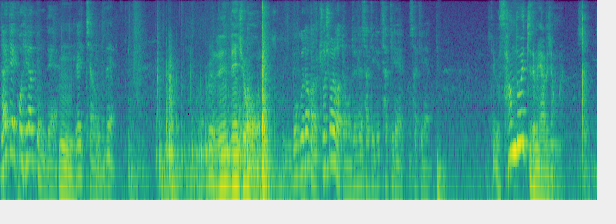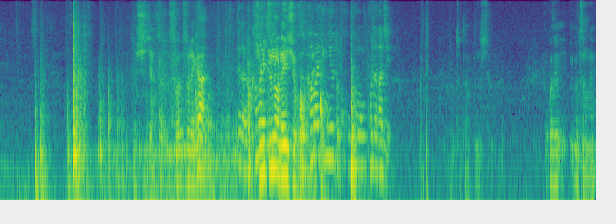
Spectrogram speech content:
大体こう開くんで、うん。開いちゃうんで。これ練練習方法ね。僕だから調子悪かったらもう全然先で先で先で。ていうかサンドウェッジでもやるじゃんお前そう先でよしじゃあそそれがだから秘密の練習法。構え的に言うとこここんな感じ。ちょっとアップにした。ここで打つのね。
